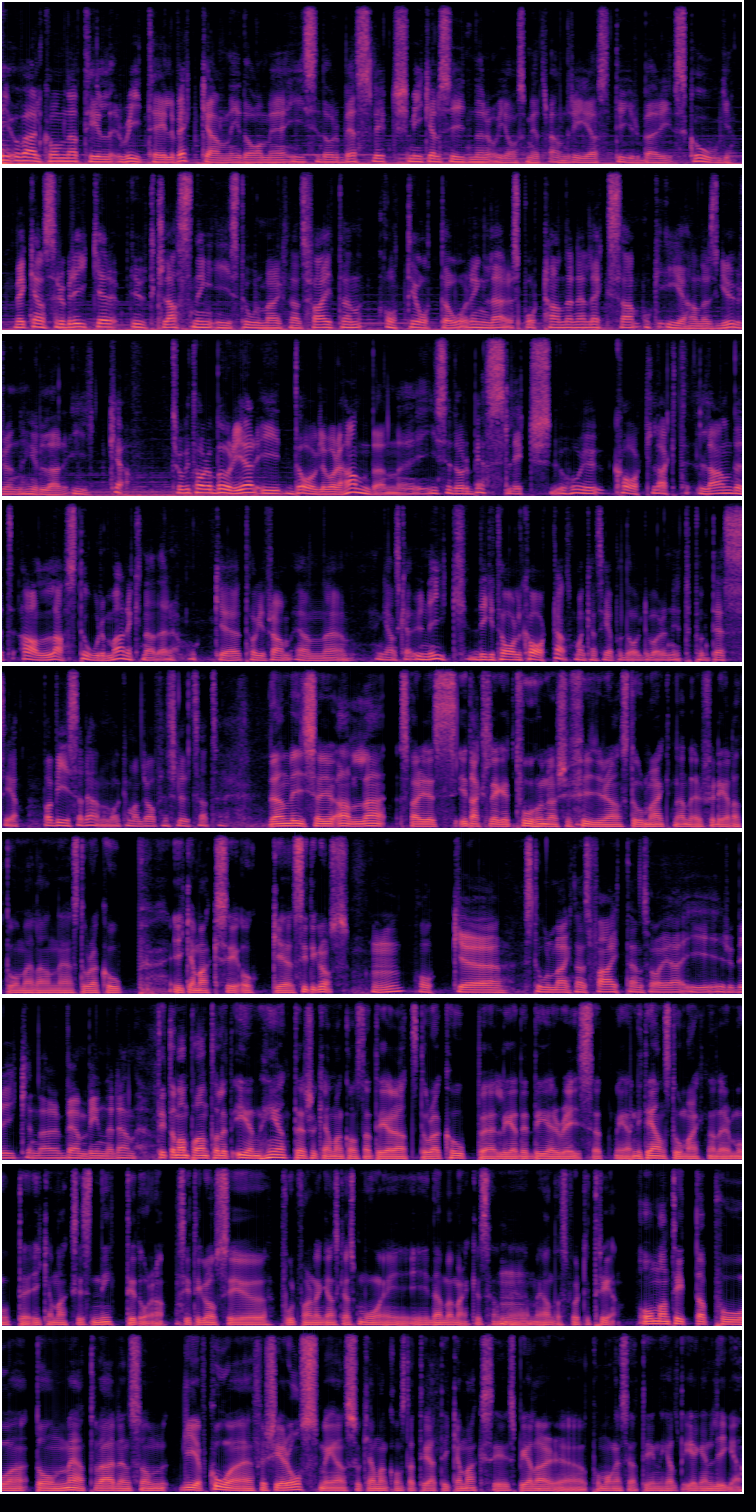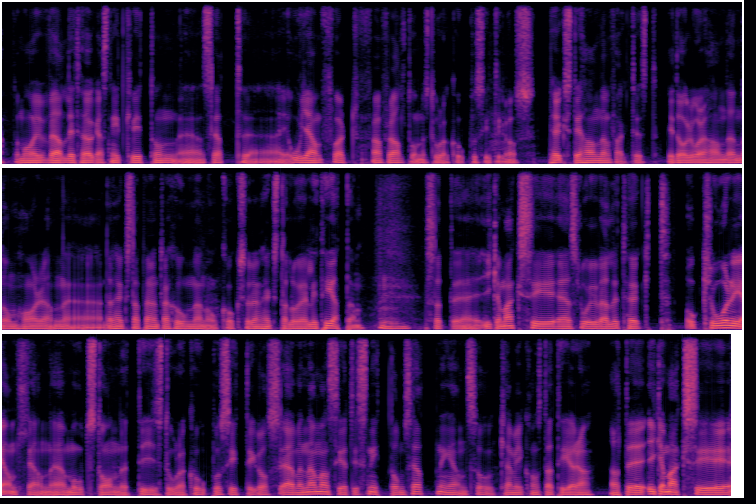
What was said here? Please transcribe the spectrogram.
Hej och välkomna till Retailveckan. Idag med Isidor Beslic, Mikael Sydner och jag som heter Andreas Dyrberg Skog. Veckans rubriker utklassning i stormarknadsfajten, 88-åring lär sporthandeln en läxa och e-handelsgurun hyllar ICA tror vi tar och börjar i dagligvaruhandeln. Isidor Beslic, du har ju kartlagt landets alla stormarknader och eh, tagit fram en, eh, en ganska unik digital karta som man kan se på dagligvarunytt.se. Vad visar den? Vad kan man dra för slutsatser? Den visar ju alla Sveriges i dagsläget 224 stormarknader fördelat då mellan eh, Stora Coop, ICA Maxi och eh, City Gross. Mm. Och eh, stormarknadsfighten sa jag i rubriken där. Vem vinner den? Tittar man på antalet enheter så kan man konstatera att Stora Coop eh, leder det racet med 91 stormarknader mot ICA Maxis 90 då. då. City Gross är ju fortfarande ganska små i, i den bemärkelsen mm. med endast 43. Om man tittar på de mätvärden som GFK förser oss med så kan man konstatera att ICA Maxi spelar eh, på många sätt i en helt egen liga. De har ju väldigt höga snittkvitton eh, sett eh, ojämfört framförallt då med Stora Coop och Citygross. Högst i handeln faktiskt, i dagligvaruhandeln. De har en, den högsta penetrationen och också den högsta lojaliteten. Mm. Så att ICA Maxi slår ju väldigt högt och klår egentligen motståndet i Stora Coop och Citygross. Även när man ser till snittomsättningen så kan vi konstatera att ICA Maxi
